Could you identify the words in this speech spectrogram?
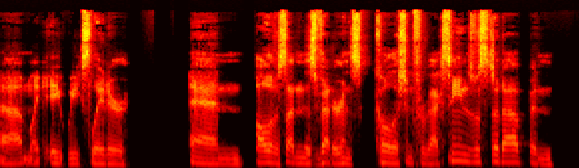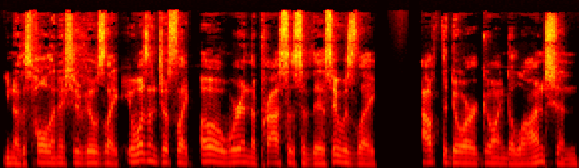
um, like 8 weeks later and all of a sudden this veterans coalition for vaccines was stood up and you know this whole initiative it was like it wasn't just like oh we're in the process of this it was like out the door going to launch and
